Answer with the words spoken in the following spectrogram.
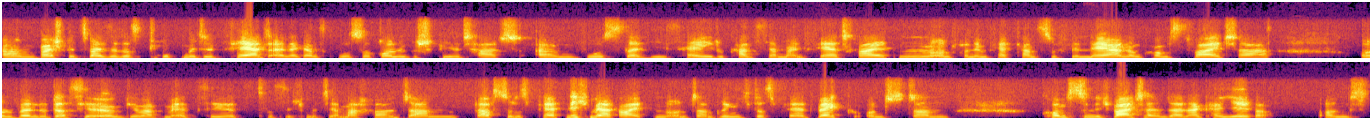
ähm, beispielsweise das Druckmittel Pferd eine ganz große Rolle gespielt hat, ähm, wo es dann hieß, hey, du kannst ja mein Pferd reiten und von dem Pferd kannst du viel lernen und kommst weiter. Und wenn du das hier irgendjemandem erzählst, was ich mit dir mache, dann darfst du das Pferd nicht mehr reiten und dann bringe ich das Pferd weg und dann kommst du nicht weiter in deiner Karriere. Und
